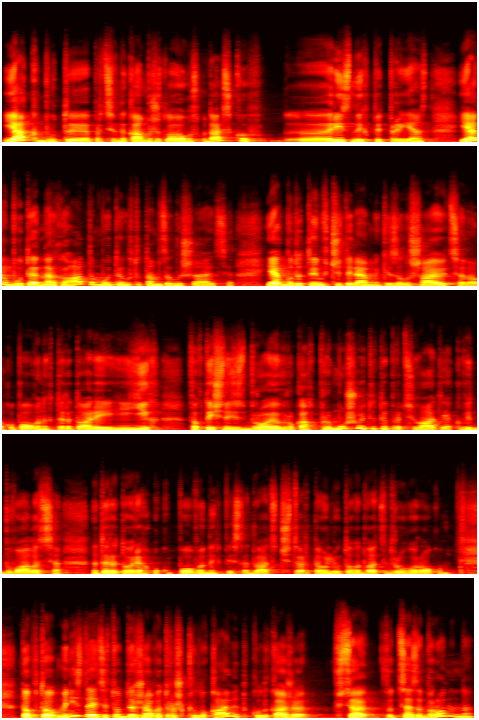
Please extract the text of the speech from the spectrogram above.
Як бути працівниками житлово-господарських е, різних підприємств, як бути енергоатому тим, хто там залишається, як бути тим вчителям, які залишаються на окупованих територіях, і їх фактично зі зброєю в руках примушують іти працювати, як відбувалося на територіях окупованих після 24 лютого 2022 року. Тобто, мені здається, тут держава трошки лукавить, коли каже, все це заборонено.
